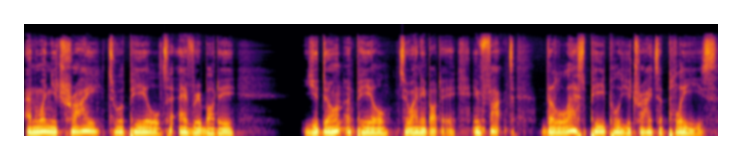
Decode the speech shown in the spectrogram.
And when you try to appeal to everybody, you don't appeal to anybody. In fact, the less people you try to please,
